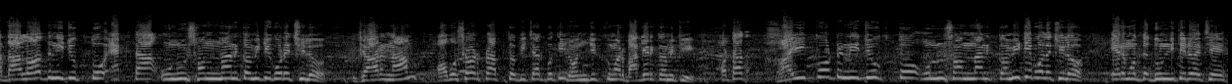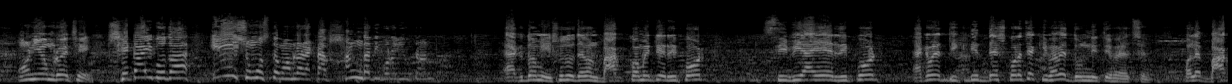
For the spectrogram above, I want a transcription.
আদালত নিযুক্ত একটা অনুসন্ধান কমিটি করেছিল যার নাম অবসরপ্রাপ্ত বিচারপতি রঞ্জিত কুমার বাগের কমিটি। অর্থাৎ হাইকোর্ট নিযুক্ত অনুসন্ধান কমিটি বলেছিল, এর মধ্যে দুর্নীতি রয়েছে, অনিয়ম রয়েছে। সেটাই বোধহয় এই সমস্ত মামলার একটা সাংঘাতিক বড় ইউটার্ন একদমই, শুধু দেখুন, বাগ কমিটির রিপোর্ট, সিবিআই এর রিপোর্ট একেবারে দিক নির্দেশ করেছে কীভাবে দুর্নীতি হয়েছে। ফলে বাঘ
